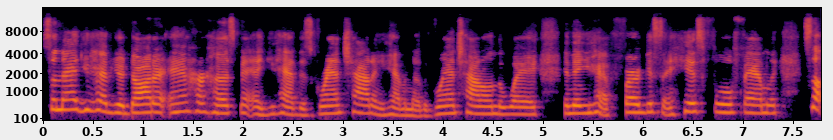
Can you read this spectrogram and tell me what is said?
So now you have your daughter and her husband, and you have this grandchild, and you have another grandchild on the way. And then you have Fergus and his full family. So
